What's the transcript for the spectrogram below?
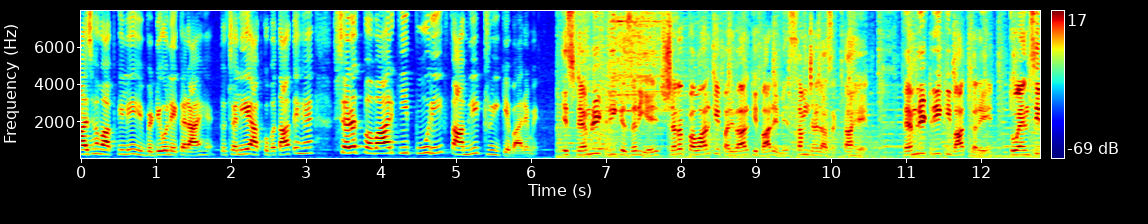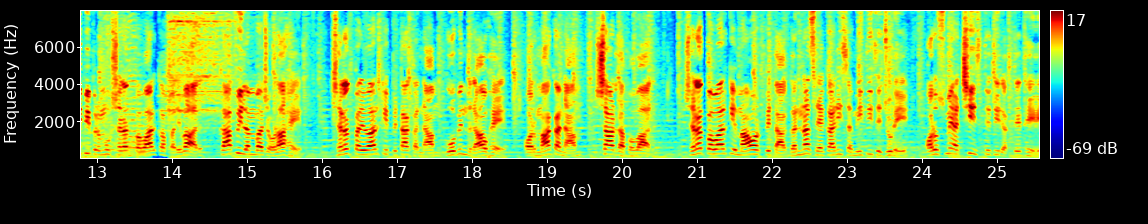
आज हम आपके लिए ये वीडियो लेकर आए हैं। तो चलिए आपको बताते हैं शरद पवार की पूरी फैमिली ट्री के बारे में। इस फैमिली ट्री के ज़रिए शरद पवार के परिवार के बारे में समझा जा सकता है। फैमिली ट्री की बात करें तो एनसीपी प्रमुख शरद पवार का परिवार काफ़ी लंबा चौड़ा है। शरद परिवार के पिता का नाम गोविंद राव है और माँ का नाम शारदा पवार। शरद पवार के माँ और पिता गन्ना सहकारी समिति से जुड़े और उसमें अच्छी स्थिति रखते थे।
